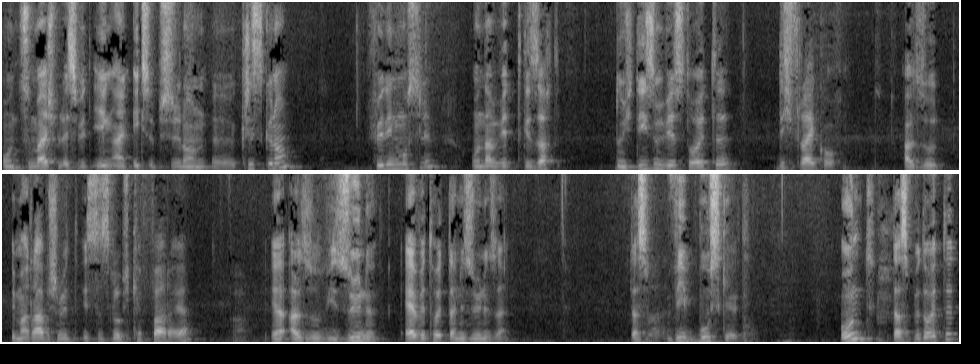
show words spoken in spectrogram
Und zum Beispiel, es wird irgendein XY äh, Christ genommen für den Muslim und dann wird gesagt, durch diesen wirst du heute dich freikaufen. Also im Arabischen ist das, glaube ich, Kafara, ja? Ja, also wie Sühne. Er wird heute deine Sühne sein. Das wie Bußgeld. Und das bedeutet,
